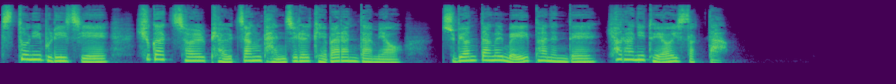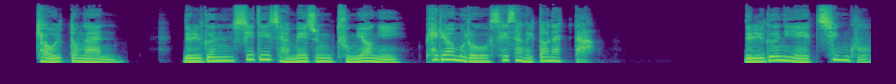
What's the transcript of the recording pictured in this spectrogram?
스토니 브리지에 휴가철 별장 단지를 개발한다며 주변 땅을 매입하는데 혈안이 되어 있었다. 겨울 동안 늙은 CD 자매 중 두 명이 폐렴으로 세상을 떠났다. 늙은이의 친구.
